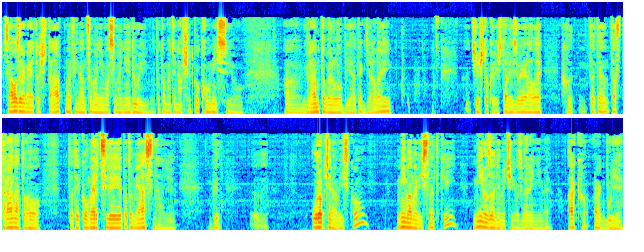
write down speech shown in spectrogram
Samozrejme, je to štátne financovanie má svoje neduhy. Potom máte na všetko komisiu a grantové lobby a tak ďalej. Tiež to kryštalizuje, ale, ale tá, tá, tá strana toho, to tej komercie je potom jasná, že urobte nám výskum, my máme výsledky, my rozhodneme, či ho zverejníme. Ak, ak bude,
